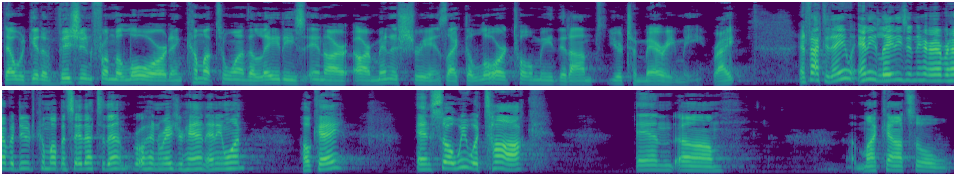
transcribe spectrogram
that would get a vision from the Lord and come up to one of the ladies in our, our ministry and it's like, the Lord told me that I'm, you're to marry me, right? In fact, did any, any ladies in here ever have a dude come up and say that to them? Go ahead and raise your hand. Anyone? Okay. And so we would talk and, um, my counsel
